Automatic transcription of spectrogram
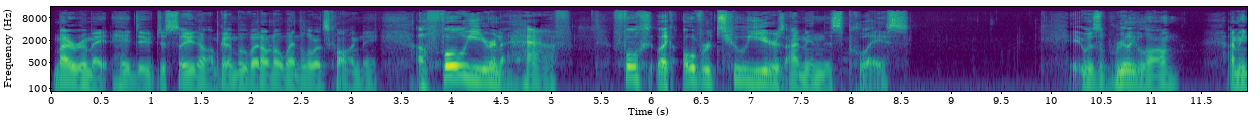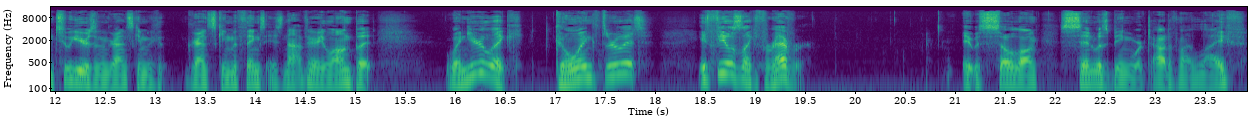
my roommate, hey, dude, just so you know, I'm going to move. I don't know when the Lord's calling me. A full year and a half, full, like over two years, I'm in this place. It was really long. I mean, two years in the grand scheme of, grand scheme of things is not very long, but when you're like going through it, it feels like forever. It was so long. Sin was being worked out of my life.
